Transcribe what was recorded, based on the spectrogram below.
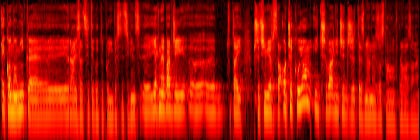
ekonomikę e, realizacji tego typu inwestycji. Więc e, jak najbardziej e, tutaj przedsiębiorstwa oczekują i trzeba liczyć, że te zmiany zostaną wprowadzone.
